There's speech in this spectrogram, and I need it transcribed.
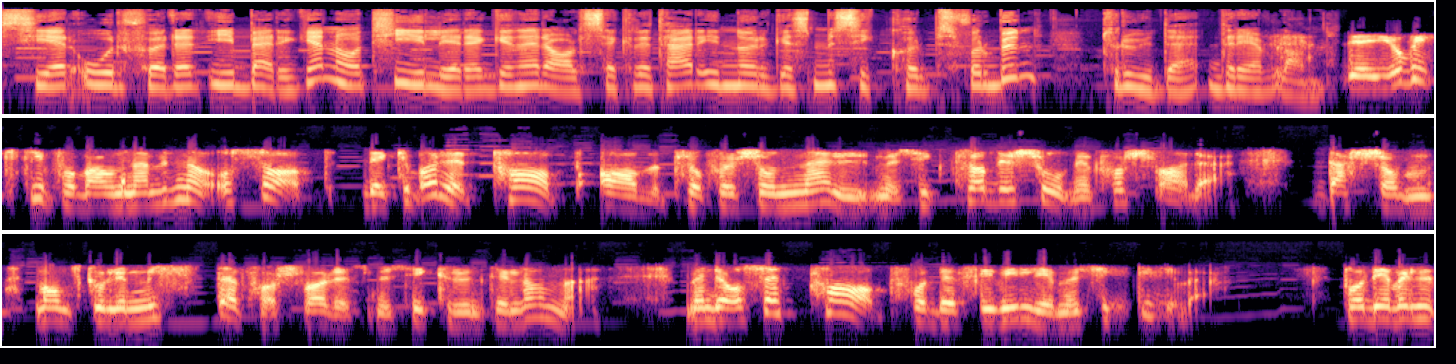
sier ordfører i Bergen og tidligere generalsekretær i Norges Musikkorpsforbund, Trude Drevland. Det er jo viktig for meg å nevne også at det er ikke bare tap av profesjonell musikktradisjon i Forsvaret dersom man skulle miste Forsvarets musikk rundt i landet, men det er også et tap for det frivillige musikklivet. For det er vel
